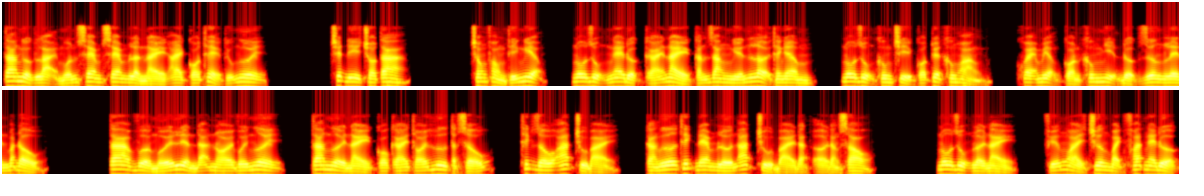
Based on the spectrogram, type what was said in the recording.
ta ngược lại muốn xem xem lần này ai có thể cứu ngươi. Chết đi cho ta. Trong phòng thí nghiệm, Nô Dụng nghe được cái này cắn răng nghiến lợi thanh âm, Nô Dụng không chỉ có tuyệt không hoảng, khoe miệng còn không nhịn được dương lên bắt đầu. Ta vừa mới liền đã nói với ngươi, ta người này có cái thói hư tật xấu, thích giấu át chủ bài, càng ưa thích đem lớn át chủ bài đặt ở đằng sau. Nô Dụng lời này, phía ngoài Trương Bạch Phát nghe được.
